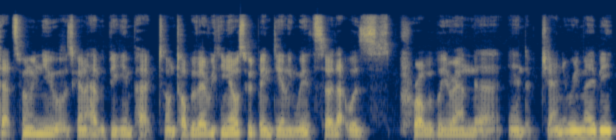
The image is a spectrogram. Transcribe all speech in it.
that's when we knew it was going to have a big impact on top of everything else we'd been dealing with. So that was probably around the end of January, maybe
